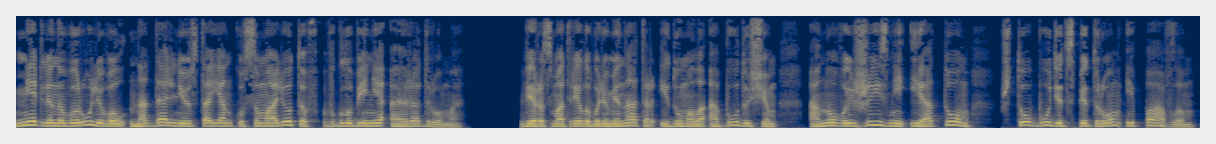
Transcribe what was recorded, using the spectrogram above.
медленно выруливал на дальнюю стоянку самолетов в глубине аэродрома. Вера смотрела в иллюминатор и думала о будущем, о новой жизни и о том, что будет с Петром и Павлом.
